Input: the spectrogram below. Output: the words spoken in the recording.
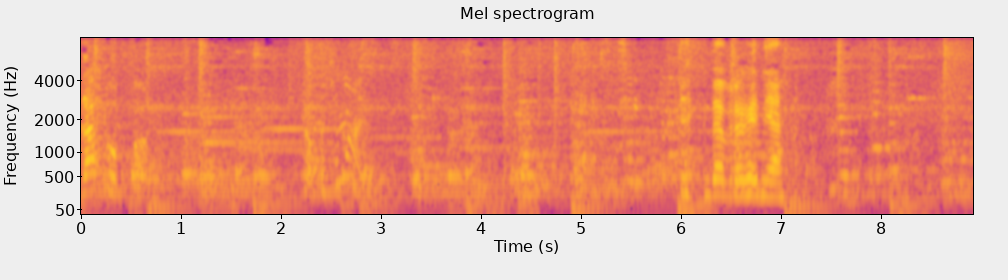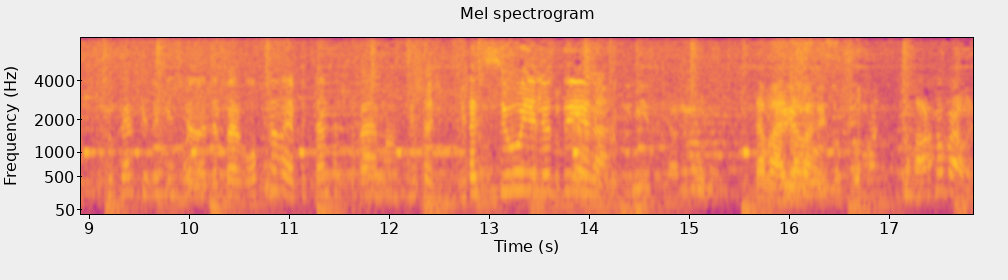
закупку. Що, починаємо? Доброго дня. Цукерки закінчили. Тепер оптовий епіцентр шукаємо мішочки. Працює людина. Розумієте, я не можу. Давай, давай. Гарно вели?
